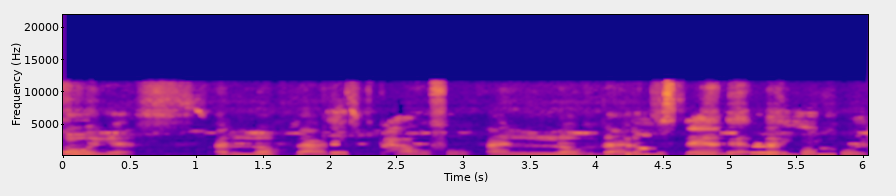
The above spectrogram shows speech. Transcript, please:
oh yes i love that That's powerful. i love that. You can understand that by Very you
